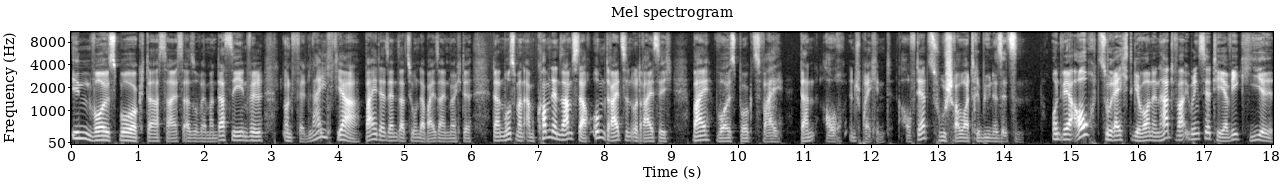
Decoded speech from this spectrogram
in Wolfsburg. Das heißt also, wenn man das sehen will und vielleicht ja bei der Sensation dabei sein möchte, dann muss man am kommenden Samstag um 13.30 Uhr bei Wolfsburg 2 dann auch entsprechend auf der Zuschauertribüne sitzen. Und wer auch zu Recht gewonnen hat, war übrigens der THW Kiel.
